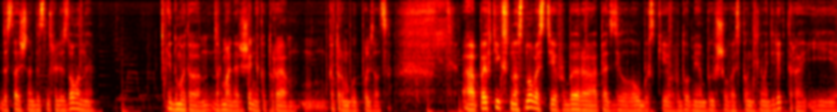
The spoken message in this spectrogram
достаточно децентрализованные. И думаю, это нормальное решение, которое, которым будут пользоваться. А, по FTX у нас новости. ФБР опять сделала обыски в доме бывшего исполнительного директора и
